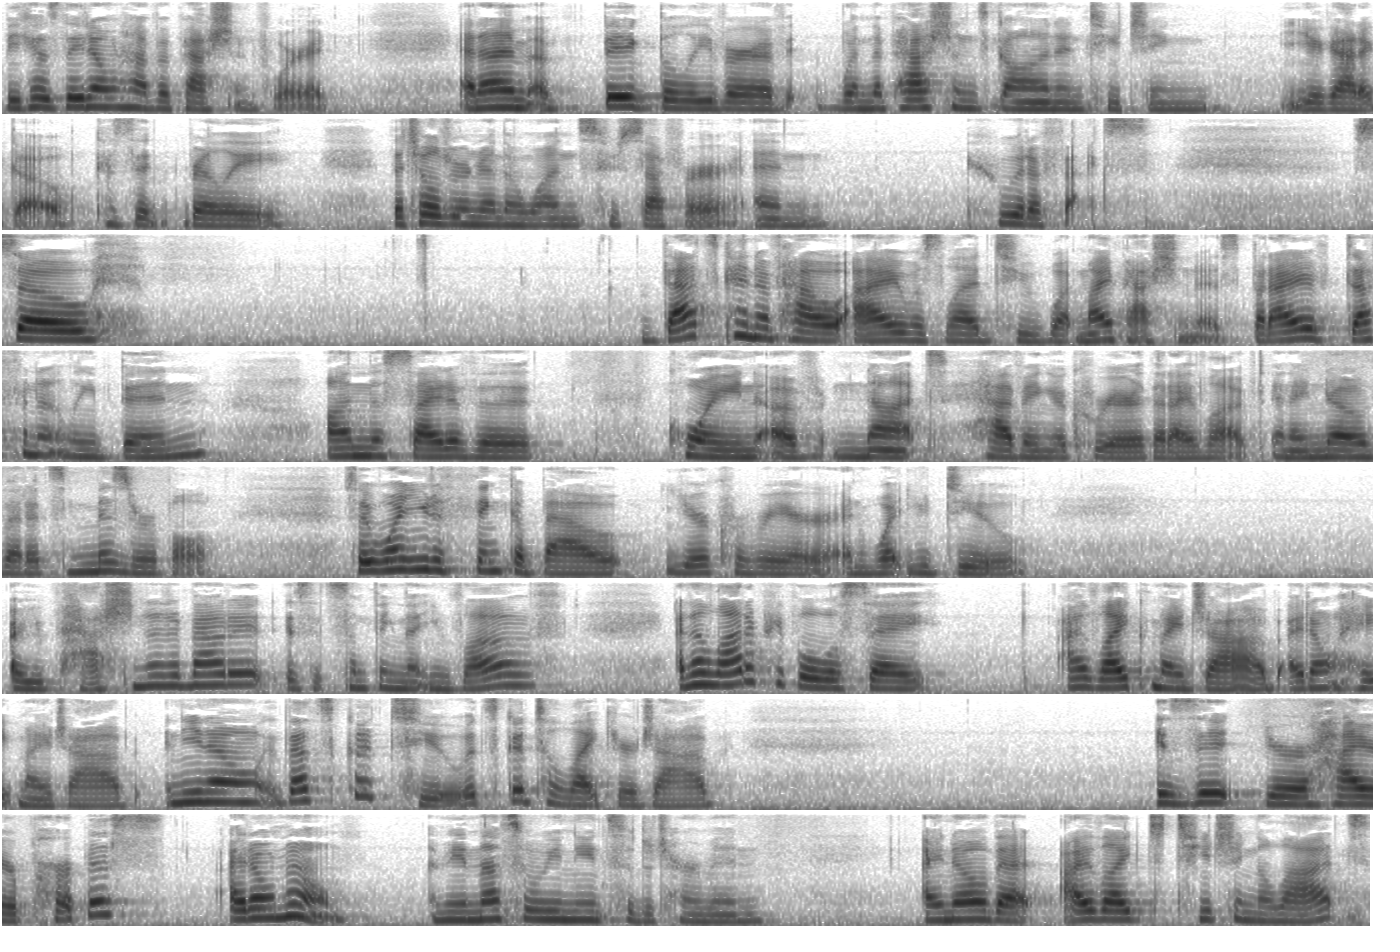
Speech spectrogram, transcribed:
because they don't have a passion for it. And I'm a big believer of when the passion's gone in teaching, you got to go because it really, the children are the ones who suffer and who it affects. So that's kind of how I was led to what my passion is. But I have definitely been on the side of the coin of not having a career that I loved. And I know that it's miserable. So I want you to think about your career and what you do. Are you passionate about it? Is it something that you love? And a lot of people will say, I like my job. I don't hate my job. And you know, that's good too. It's good to like your job. Is it your higher purpose? I don't know. I mean, that's what we need to determine. I know that I liked teaching a lot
